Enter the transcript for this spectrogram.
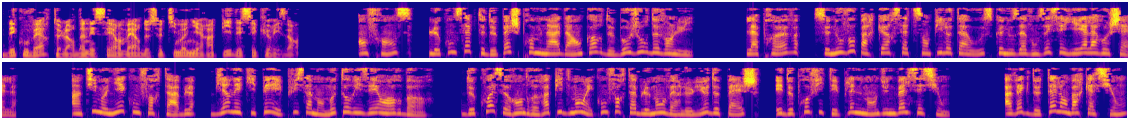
Découverte lors d'un essai en mer de ce timonier rapide et sécurisant. En France, le concept de pêche promenade a encore de beaux jours devant lui. La preuve, ce nouveau Parker 700 Pilothouse que nous avons essayé à La Rochelle. Un timonier confortable, bien équipé et puissamment motorisé en hors-bord. De quoi se rendre rapidement et confortablement vers le lieu de pêche, et de profiter pleinement d'une belle session. Avec de telles embarcations,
